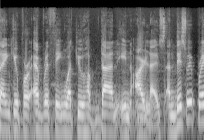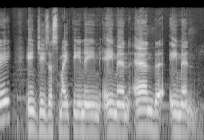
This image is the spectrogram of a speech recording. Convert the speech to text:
Thank you for everything what you have done in our lives. And this we pray in Jesus' mighty name. Amen and amen.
